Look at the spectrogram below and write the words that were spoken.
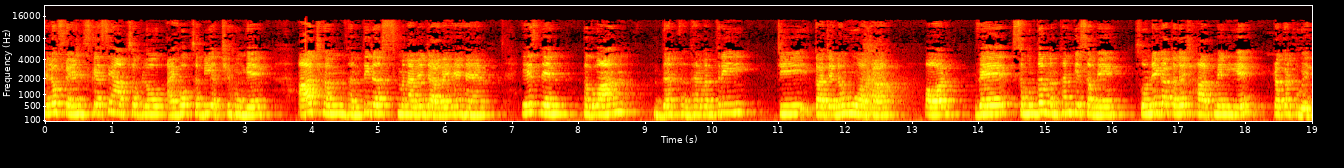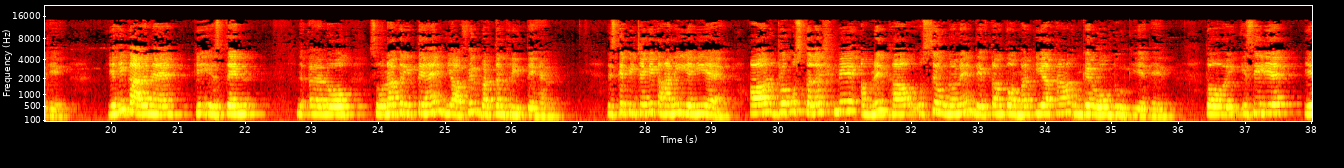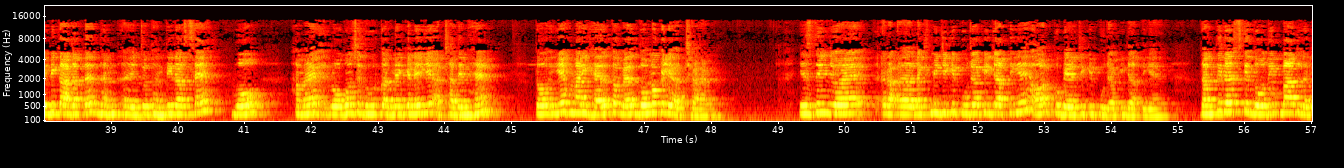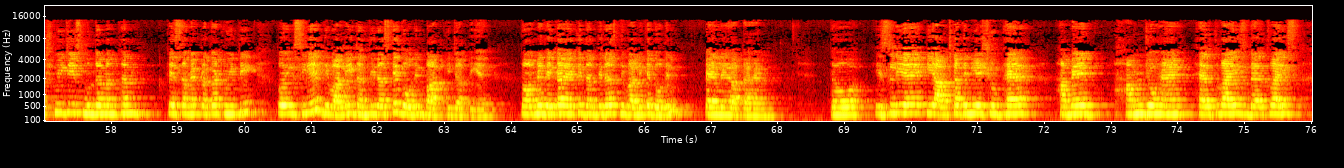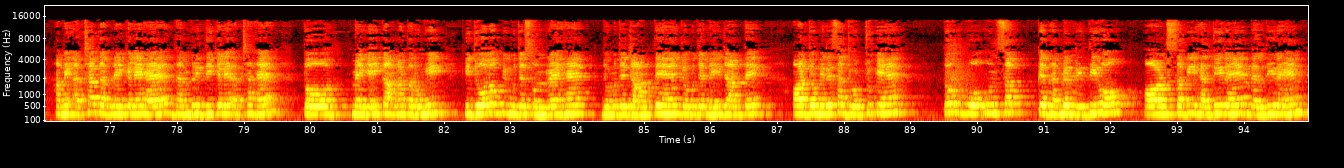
Hello friends कैसे हैं आप सब लोग? आई होप सभी अच्छे होंगे। आज हम धनतेरस मनाने जा रहे हैं। इस दिन भगवान धनवंतरी जी का जन्म हुआ था और वे समुद्र मंथन के समय सोने का कलश हाथ में लिए प्रकट हुए थे। यही कारण है कि इस दिन लोग सोना खरीदते हैं या फिर बर्तन खरीदते हैं। इसके पीछे की कहानी यही है और जो उस कलश में अमृत था, उससे उन्होंने देवताओं को अमर किया था, उनके रोग दूर किए थे। तो इसीलिए ये भी कहा जाता है, धन जो धनतेरस है, वो हमें रोगों से दूर करने के लिए ये अच्छा दिन है। तो ये हमारी हेल्थ और वेल्थ दोनों के लिए अच्छा है। इस दिन जो है लक्ष्मी जी की पूजा की जाती है और कुबेर जी की पूजा की जाती है। धनतेरस के दो दिन बाद लक्ष्मी जी समुद्र मंथन के समय प्रकट हुई थी तो इसलिए दिवाली धनतेरस के दो दिन बाद की जाती है। तो हमने देखा है कि धनतेरस दिवाली के दो दिन पहले आता है। तो इसलिए कि आज का दिन ये शुभ है। हमें, हम जो हैं हेल्थ वाइज वेल्थ वाइज हमें अच्छा करने के लिए है, धन वृद्धि के लिए अच्छा है। तो मैं यही कामना करूँगी कि जो लोग भी मुझे सुन रहे हैं, जो मुझे जानते हैं, जो मुझे नहीं जानते और जो मेरे साथ जुड़ चुके हैं तो वो उन सब के धन में वृद्धि हो और सभी हेल्दी रहें वेल्दी रहें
